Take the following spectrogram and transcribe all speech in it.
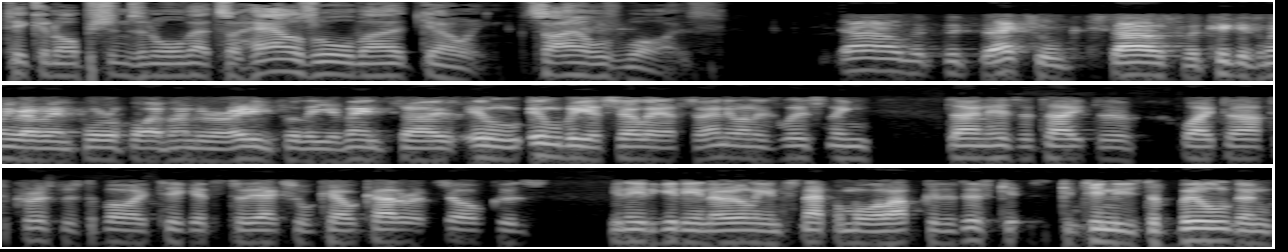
ticket options and all that. So, how's all that going, sales wise? Oh, uh, the, the actual sales for tickets only around four or five hundred already for the event, so it'll it'll be a sellout. So anyone who's listening, don't hesitate to wait after Christmas to buy tickets to the actual Calcutta itself because you need to get in early and snap them all up because it just continues to build and,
